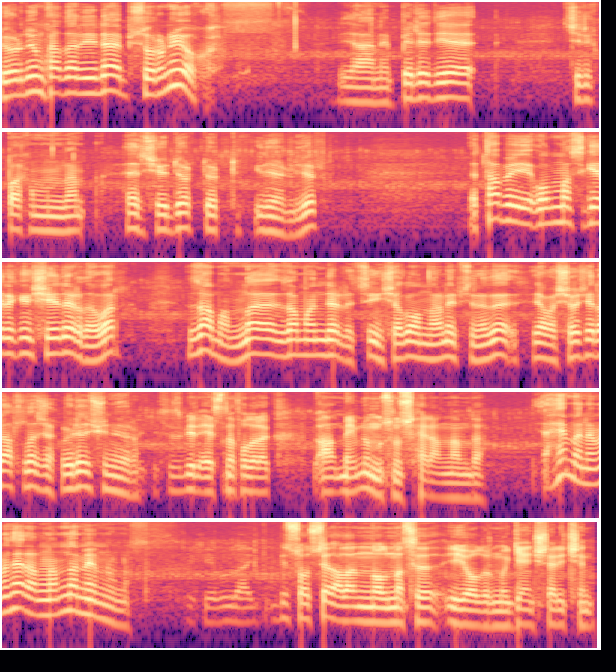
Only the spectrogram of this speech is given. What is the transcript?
gördüğüm kadarıyla bir sorunu yok. Yani belediyecilik bakımından her şey dört dörtlük ilerliyor. E, tabii olması gereken şeyler de var. Zamanla zaman ilerletsin inşallah onların hepsine de yavaş yavaş el atılacak. Öyle düşünüyorum. Siz bir esnaf olarak an- memnun musunuz her anlamda? Hemen hemen her anlamda memnunum. Peki burada bir sosyal alanın olması iyi olur mu gençler için?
